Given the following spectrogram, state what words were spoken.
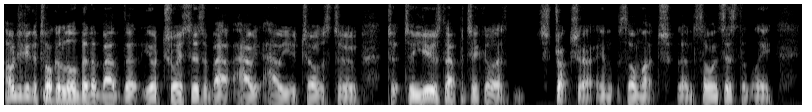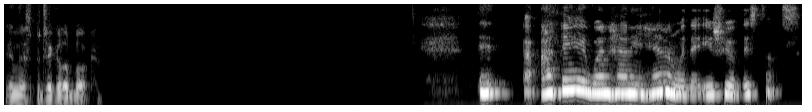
I wonder if you could talk a little bit about the your choices about how how you chose to to to use that particular structure in so much and so insistently in this particular book. I think it went hand in hand with the issue of distance.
